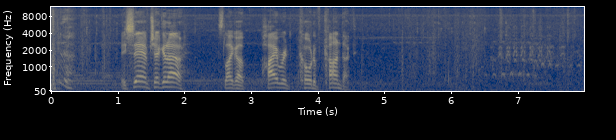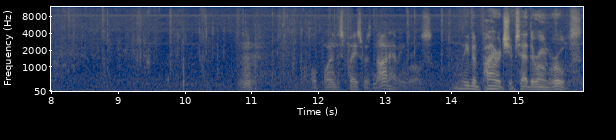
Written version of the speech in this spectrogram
huh? Hey, Sam, check it out. It's like a pirate code of conduct. Hmm. The whole point of this place was not having rules. Well, even pirate ships had their own rules.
